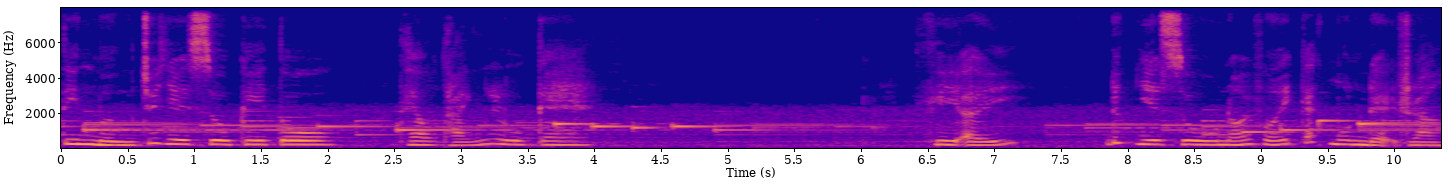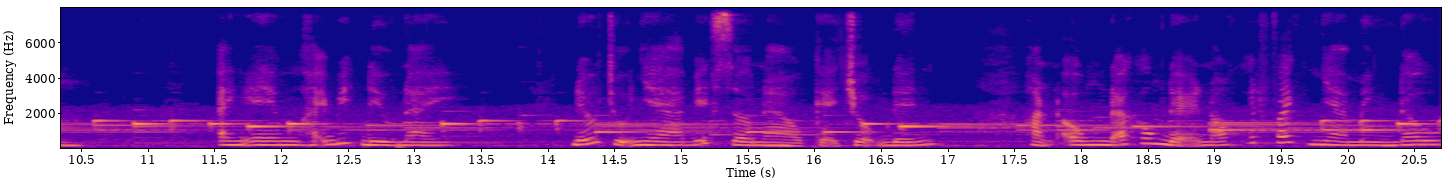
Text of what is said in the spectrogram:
Tin mừng Chúa Giêsu Kitô theo Thánh Luca. Khi ấy, Đức Giêsu nói với các môn đệ rằng: Anh em hãy biết điều này, nếu chủ nhà biết giờ nào kẻ trộm đến, hẳn ông đã không để nó khuét vách nhà mình đâu.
